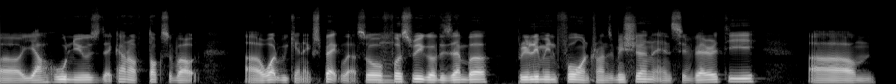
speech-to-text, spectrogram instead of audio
uh, Yahoo News that kind of talks about uh, what we can expect. lah. So first week of December, prelim info on transmission and severity. Um,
